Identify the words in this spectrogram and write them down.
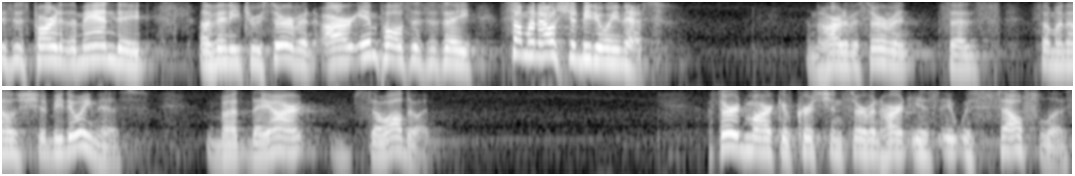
This is part of the mandate of any true servant. Our impulse is to say, someone else should be doing this. And the heart of a servant says, someone else should be doing this, but they aren't, so I'll do it. A third mark of Christian servant heart is it was selfless.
